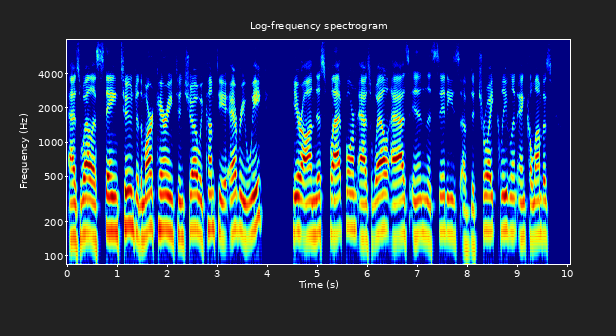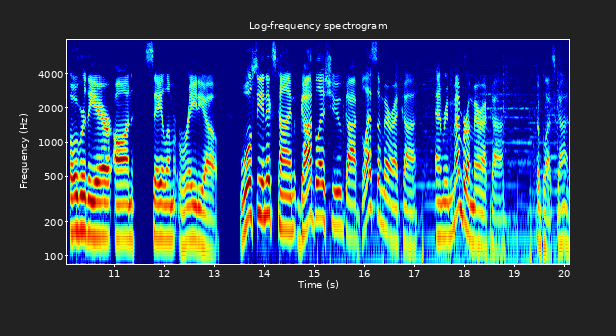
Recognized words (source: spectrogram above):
as well as staying tuned to the Mark Harrington Show. We come to you every week here on this platform, as well as in the cities of Detroit, Cleveland, and Columbus over the air on Salem Radio. We'll see you next time. God bless you. God bless America. And remember, America, to bless God.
